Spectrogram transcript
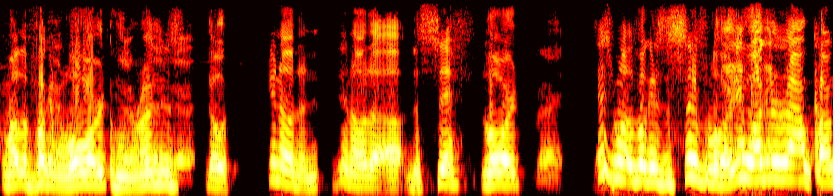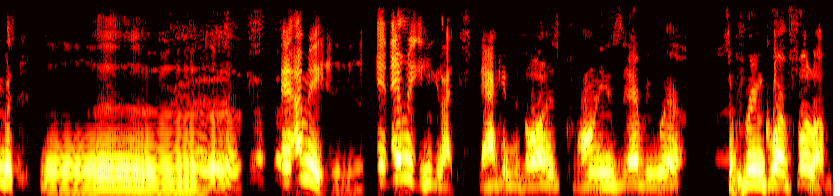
motherfucking lord who runs the, you know, the, you know, the, uh, the Sith lord. Right. This motherfucker is the Sith Lord. He walking around Congress. And I mean, and every he like stacking his all his cronies everywhere. Supreme Court full of them.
